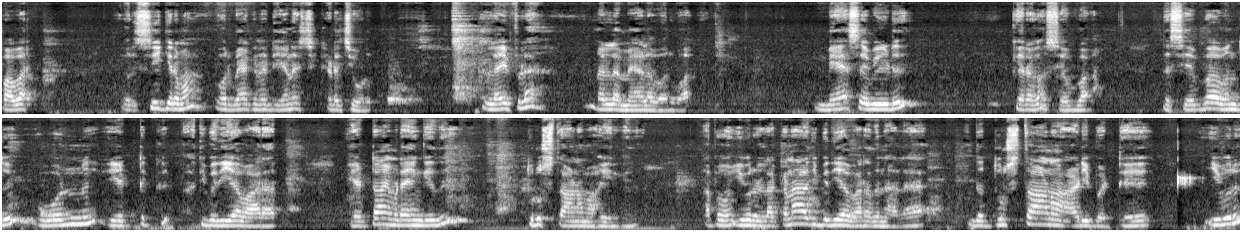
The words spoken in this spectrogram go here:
பவர் ஒரு சீக்கிரமாக ஒரு மேக்னெட் எனர்ஜி கிடச்சி விடும். லைஃப்பில் நல்ல மேலே வருவார் மேச வீடு கிரகம் செவ்வாய் இந்த செவ்வாய் வந்து ஒன்று எட்டுக்கு அதிபதியாக வாரார். எட்டாம் இடம் எங்குது துருஸ்தானமாக இருக்குது. அப்போ இவர் லக்னாதிபதியாக வர்றதுனால இந்த துர்ஸ்தானம் அடிபட்டு இவர்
